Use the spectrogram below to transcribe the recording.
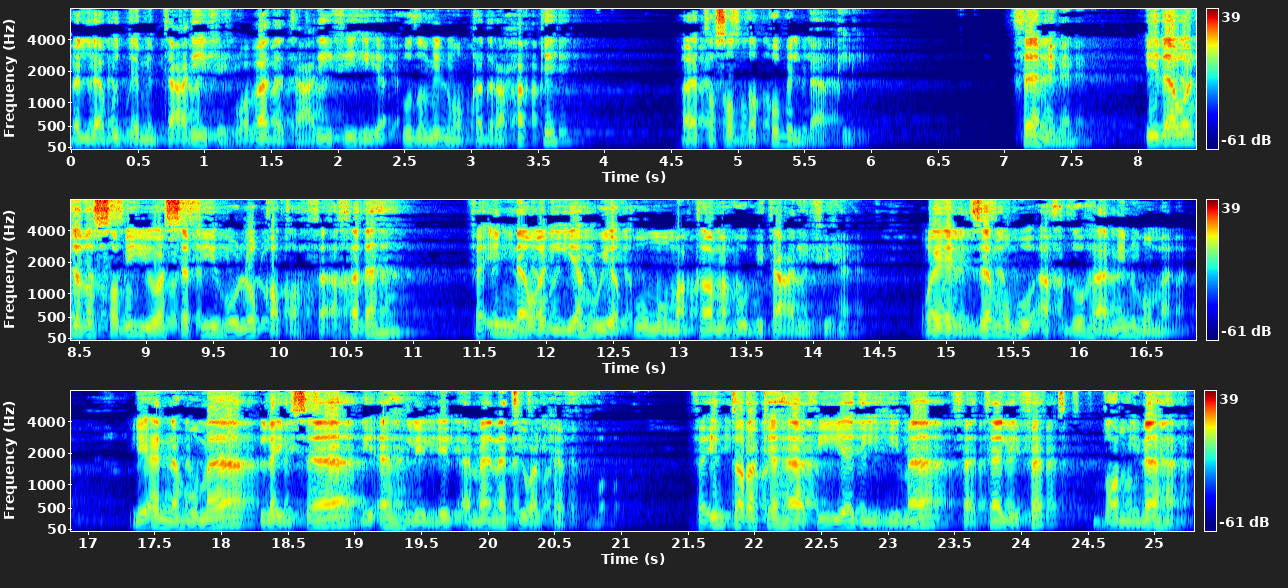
بل لا بد من تعريفه وبعد تعريفه يأخذ منه قدر حقه ويتصدق بالباقي. ثامنا إذا وجد الصبي والسفيه لقطة فأخذها فإن وليه يقوم مقامه بتعريفها ويلزمه أخذها منهما. لانهما ليسا بأهل للأمانة والحفظ. فإن تركها في يديهما فتلفت ضمنها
